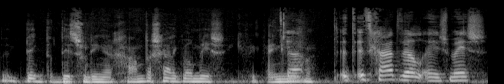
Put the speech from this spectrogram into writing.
Ik denk dat dit soort dingen gaan waarschijnlijk wel mis. Ik, ik weet niet ja, of... het, het gaat wel eens mis.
